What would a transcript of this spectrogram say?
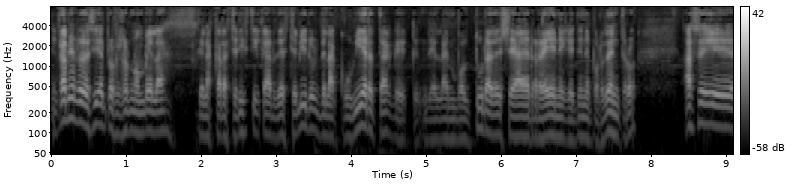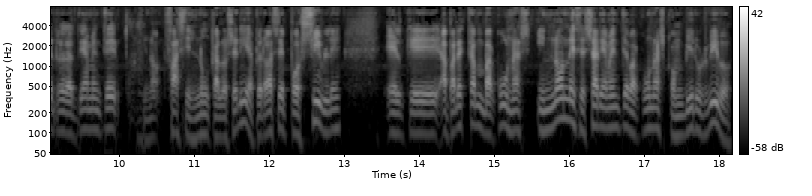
En cambio, nos decía el profesor Nombela que las características de este virus, de la cubierta, de la envoltura de ese ARN que tiene por dentro, hace relativamente, no, fácil nunca lo sería, pero hace posible el que aparezcan vacunas y no necesariamente vacunas con virus vivo,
